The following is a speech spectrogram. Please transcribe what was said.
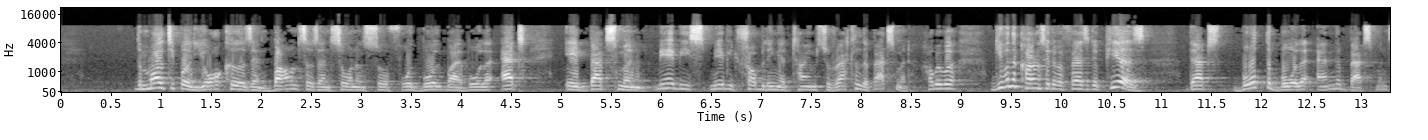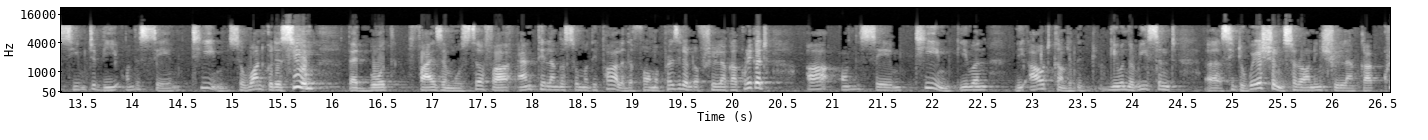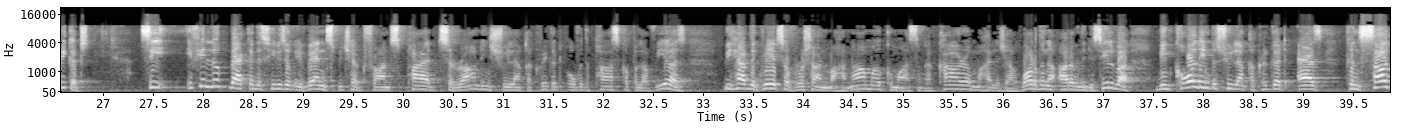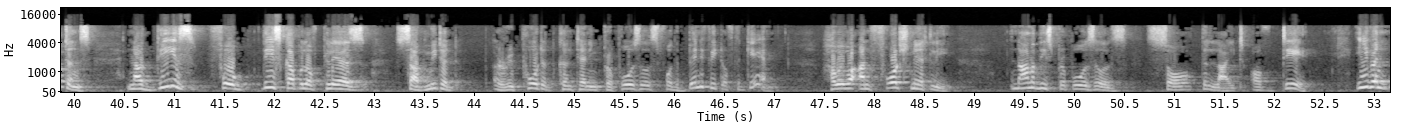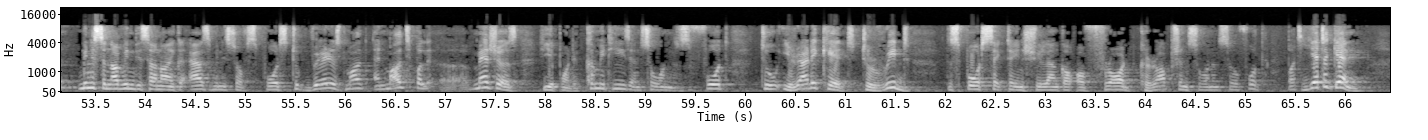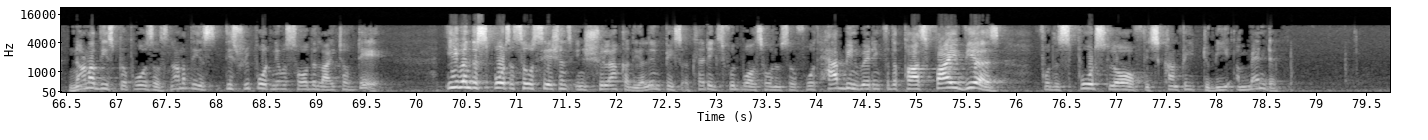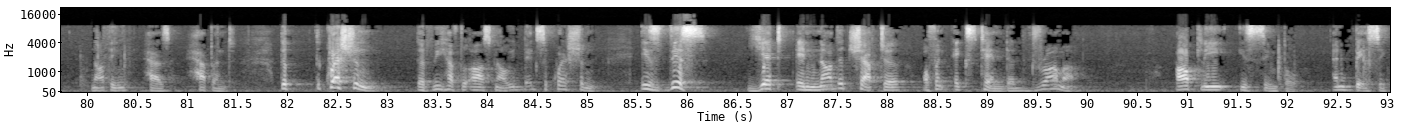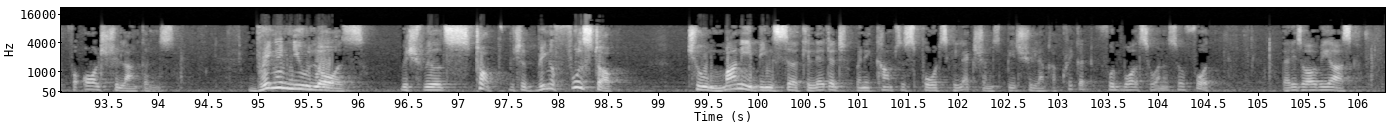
the multiple yorkers and bouncers and so on and so forth, bowled by a bowler at a batsman may be, may be troubling at times to rattle the batsman. However, given the current state of affairs, it appears that both the bowler and the batsman seem to be on the same team. So one could assume that both Faiszer Musthapha and Thilanga Sumathipala, the former president of Sri Lanka Cricket, are on the same team, given the outcomes, given the recent uh, situation surrounding Sri Lanka Cricket. See, if you look back at the series of events which have transpired surrounding Sri Lanka cricket over the past couple of years, we have the greats of Roshan Mahanama, Kumar Sangakkara, Mahela Jayawardene, Aravinda de Silva being called into Sri Lanka cricket as consultants. Now, these, four, these couple of players submitted a report containing proposals for the benefit of the game. However, unfortunately, none of these proposals saw the light of day. Even Minister Navin Dissanayake, as Minister of Sports, took various mul and multiple uh, measures. He appointed committees and so on and so forth to eradicate, to rid the sports sector in Sri Lanka of fraud, corruption, so on and so forth. But yet again, none of these proposals, none of these, this report never saw the light of day. Even the sports associations in Sri Lanka, the Olympics, athletics, football, so on and so forth, have been waiting for the past five years for the sports law of this country to be amended. Nothing has happened. The, the question that we have to ask now, it begs the question, is this yet another chapter of an extended drama? Our plea is simple and basic for all Sri Lankans. Bring in new laws which will stop, which will bring a full stop to money being circulated when it comes to sports elections, be it Sri Lanka cricket, football, so on and so forth. That is all we ask.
